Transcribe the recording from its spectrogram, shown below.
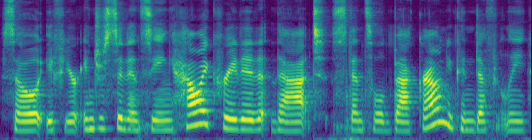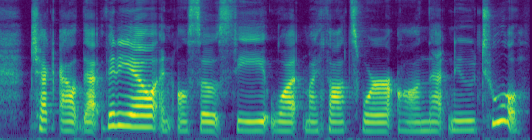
So if you're interested in seeing how I created that stenciled background, you can definitely check out that video and also see what my thoughts were on that new tool.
